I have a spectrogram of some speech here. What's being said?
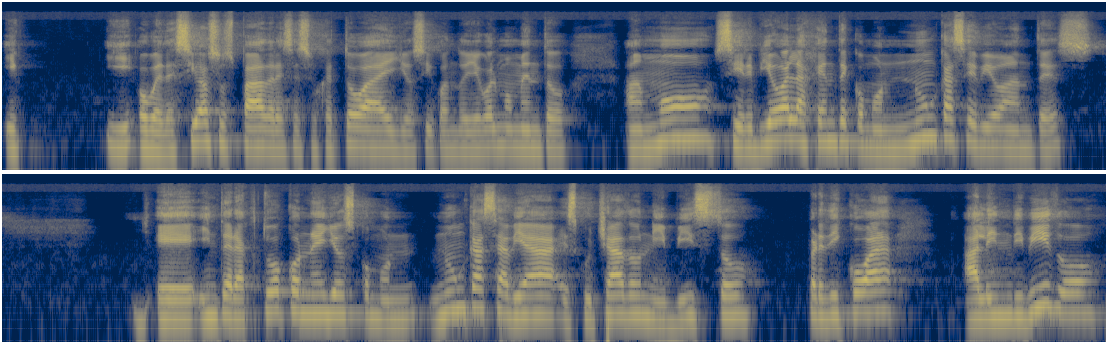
y, obedeció a sus padres, se sujetó a ellos y cuando llegó el momento, amó, sirvió a la gente como nunca se vio antes, eh, interactuó con ellos como nunca se había escuchado ni visto, predicó al individuo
